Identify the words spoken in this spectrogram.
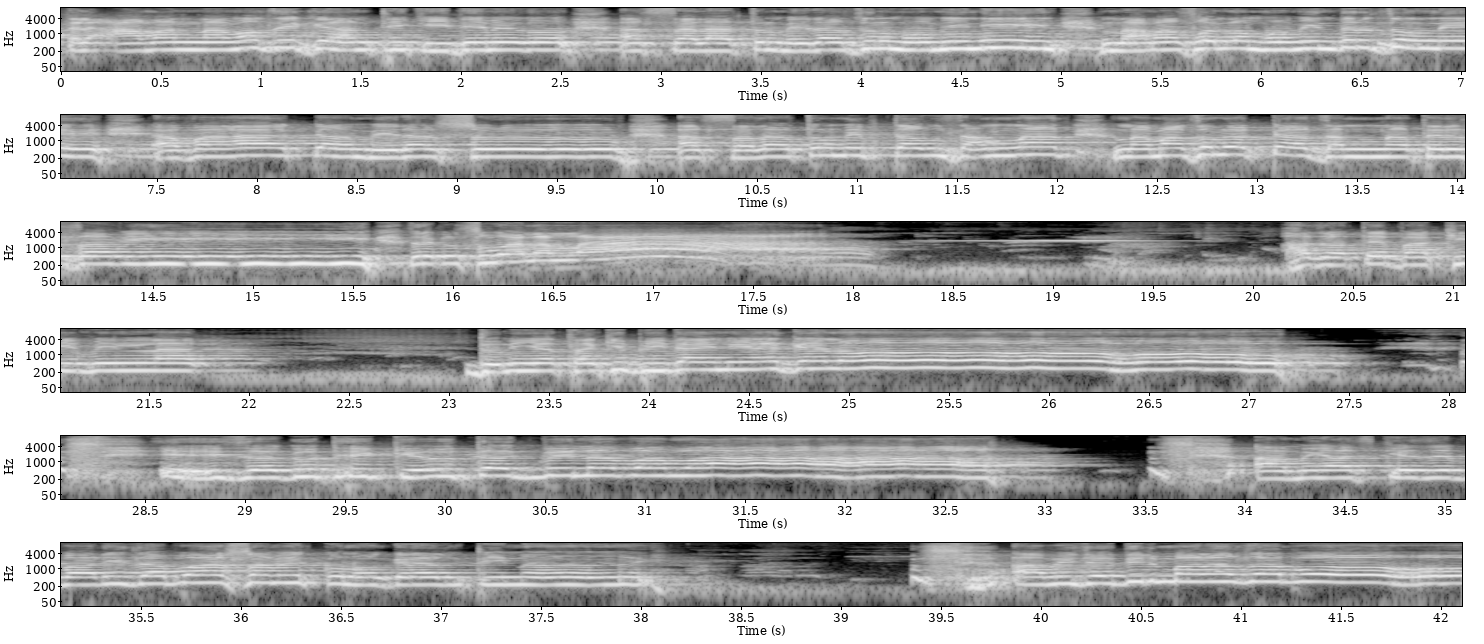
তাহলে আমার নামাজে গ্যারান্টি কি দেবে গো? আসসালাতুল মেরাজুল মমিনিন নামাজ হলো মমিনদের জন্য আবার একটা মেরাজ স্বরূপ। আসসালাতুল মিফতাউল জান্নাত নামাজ হলো একটা জান্নাতের চাবি। সুবহানাল্লাহ। হজরতে বাকি মিল্লাক দুনিয়া থাকি বিদায় নিয়ে গেল। এই জগতে কেউ থাকবে না বাবা। আমি আজকে যে বাড়ি যাব, আসামে কোনো গ্যারান্টি নাই। আমি যেদিন মারা যাব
